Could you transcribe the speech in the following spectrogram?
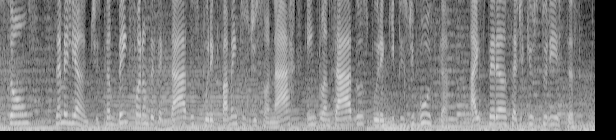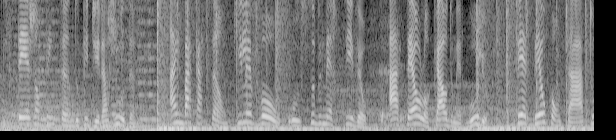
Sons semelhantes também foram detectados por equipamentos de sonar implantados por equipes de busca. A esperança é de que os turistas estejam tentando pedir ajuda. A embarcação que levou o submersível até o local do mergulho perdeu contato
